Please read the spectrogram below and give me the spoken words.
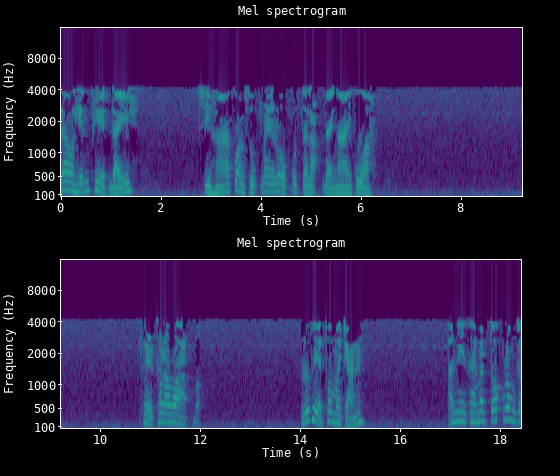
เราเห็นเพศใด สิหาความสุขในโลกกุตละได้ง่ายกว่าเพศฆราวาสบอกหรือเพศพ่อมาจัน อันนี้ใครมันตกลงจะ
